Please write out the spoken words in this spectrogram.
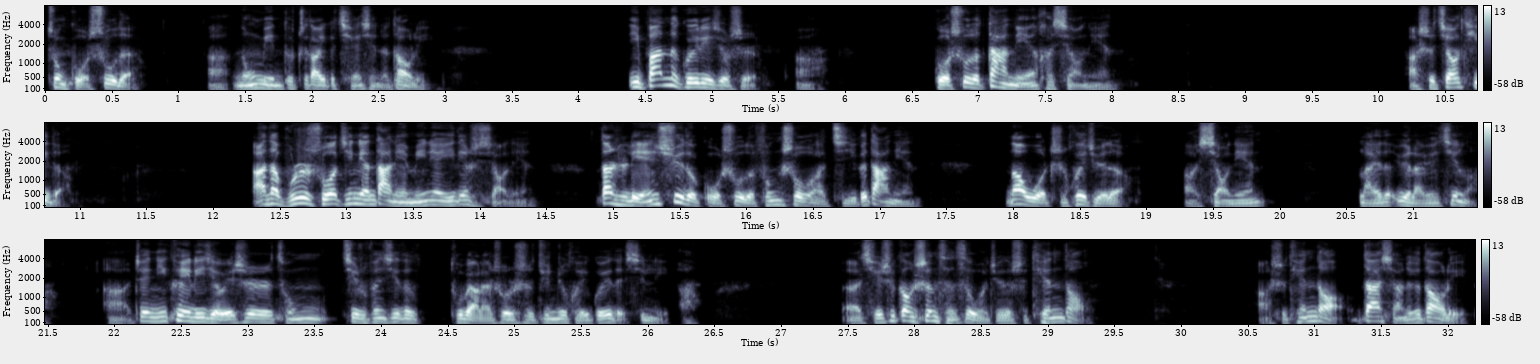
种果树的啊，农民都知道一个浅显的道理。一般的规律就是啊，果树的大年和小年啊是交替的啊，那不是说今年大年，明年一定是小年，但是连续的果树的丰收啊，几个大年，那我只会觉得啊，小年来的越来越近了啊，这你可以理解为是从技术分析的图表来说是均值回归的心理啊，呃，其实更深层次，我觉得是天道啊，是天道，大家想这个道理。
